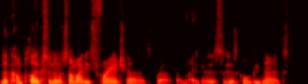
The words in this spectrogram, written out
the complexion of somebody's franchise, bro. Like it's it's gonna be next.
